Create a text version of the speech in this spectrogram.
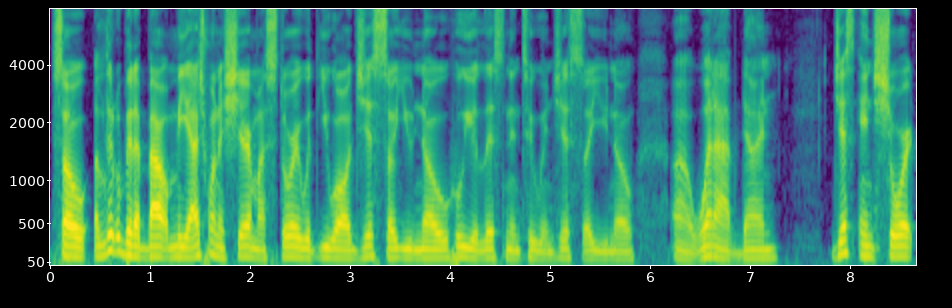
So, a little bit about me. I just want to share my story with you all just so you know who you're listening to and just so you know uh, what I've done. Just in short,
